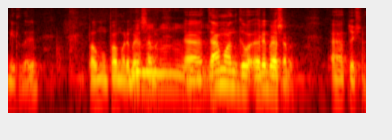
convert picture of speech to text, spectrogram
Митлер, по-моему, по-моему, Рэбе. А, там он, Рэбе Рашаба, а, точно.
